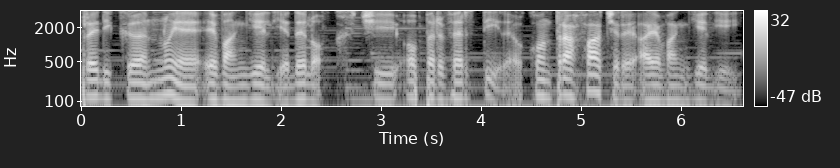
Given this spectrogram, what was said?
predică nu e Evanghelie deloc, ci o pervertire, o contrafacere a Evangheliei.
